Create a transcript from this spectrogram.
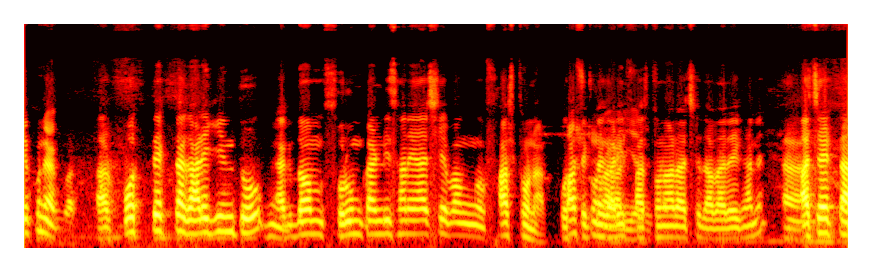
দেখুন একবার। আর প্রত্যেকটা গাড়ি কিন্তু একদম শোরুম কন্ডিশনে আছে এবং ফার্স্ট ওনার প্রত্যেকটা গাড়ি ফার্স্ট। ওনার আছে দাদার এখানে। হ্যাঁ। আচ্ছা একটা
